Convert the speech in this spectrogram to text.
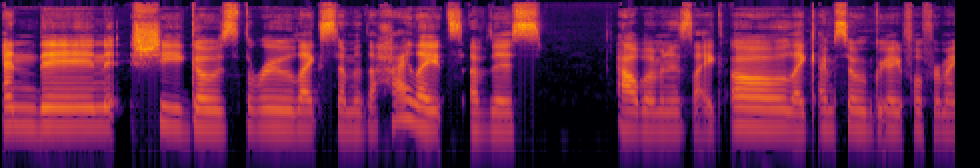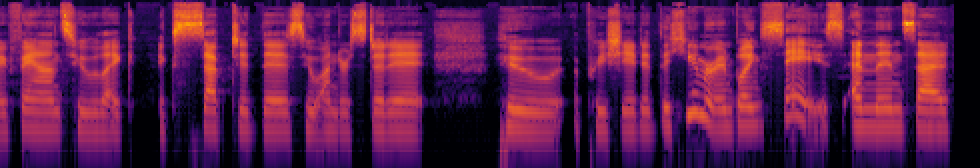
And then she goes through like some of the highlights of this album and is like oh like i'm so grateful for my fans who like accepted this who understood it who appreciated the humor in blank space and then said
